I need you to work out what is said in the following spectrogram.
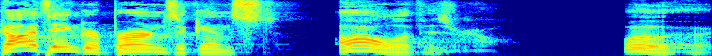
God's anger burns against all of Israel. Wait, wait, wait.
